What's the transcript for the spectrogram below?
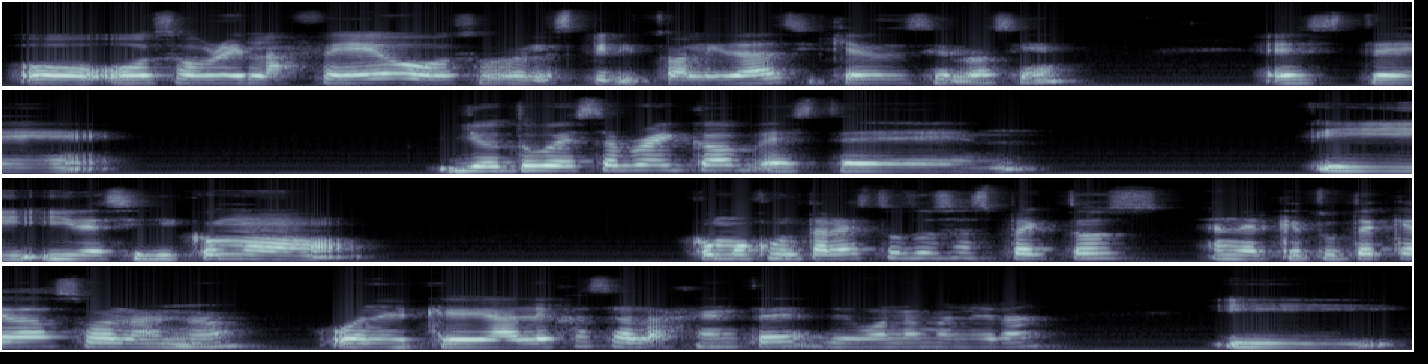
o, o sobre la fe o sobre la espiritualidad, si quieres decirlo así. Este, yo tuve este breakup, este, y, y decidí como, como juntar estos dos aspectos en el que tú te quedas sola, ¿no? O en el que alejas a la gente de buena manera y,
